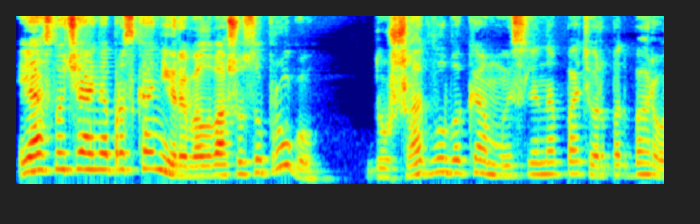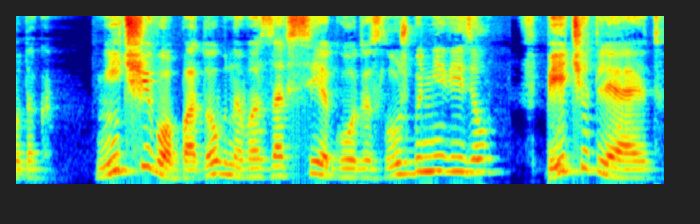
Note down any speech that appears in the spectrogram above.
Я случайно просканировал вашу супругу. Душа глубокомысленно потер подбородок. Ничего подобного за все годы службы не видел. Впечатляет.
